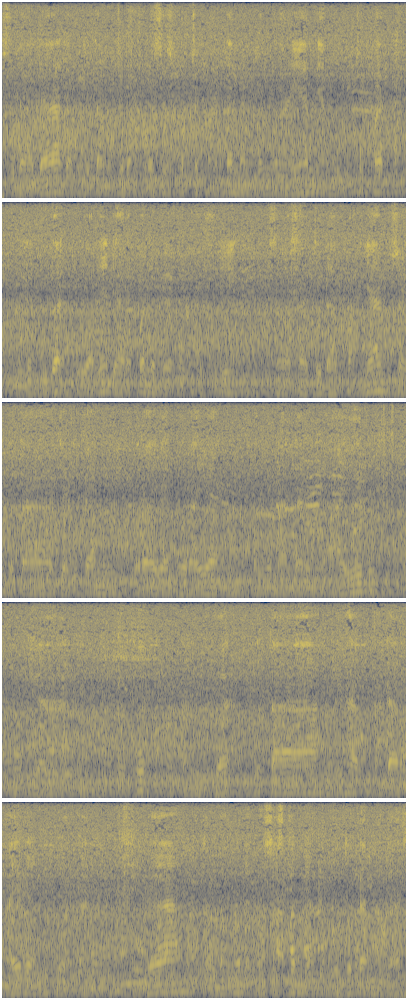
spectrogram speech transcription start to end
Sudah ada tapi kita mencoba proses percepatan dan penguraian yang lebih cepat dan juga keluarnya diharapkan lebih efektif. Jadi salah satu dampaknya bisa kita jadikan uraian-uraian penggunaan dari air kemudian pupuk dan juga kita melihat kadar air yang dikeluarkan sehingga membangun ekosistem yang dibutuhkan atas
